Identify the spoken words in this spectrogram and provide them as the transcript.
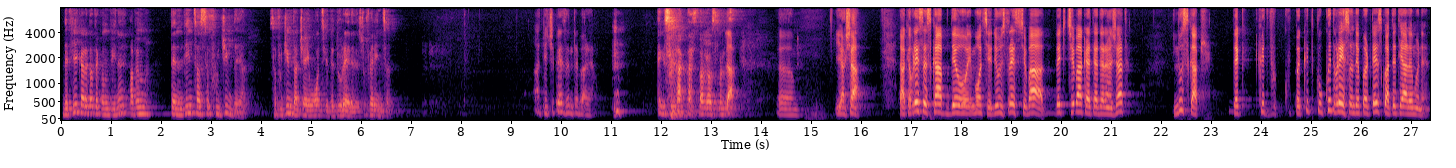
De fiecare dată când vine, avem tendința să fugim de ea. Să fugim de acea emoție de durere, de suferință. Anticipez întrebarea. Exact asta vreau să spun. Da. Ehm, e așa. Dacă vrei să scapi de o emoție, de un stres, ceva, de ceva care te-a deranjat, nu scapi. De cât, pe cât, cu cât vrei să îndepărtezi, cu atât ea rămâne.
